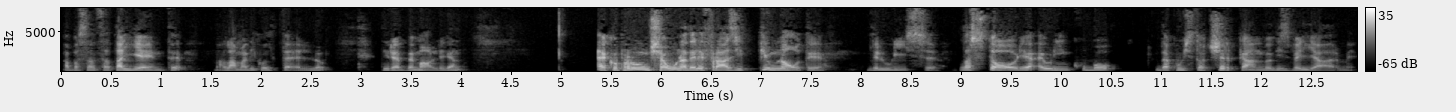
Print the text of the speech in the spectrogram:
abbastanza tagliente, a lama di coltello, direbbe Mulligan. Ecco, pronuncia una delle frasi più note dell'Ulisse. La storia è un incubo da cui sto cercando di svegliarmi.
